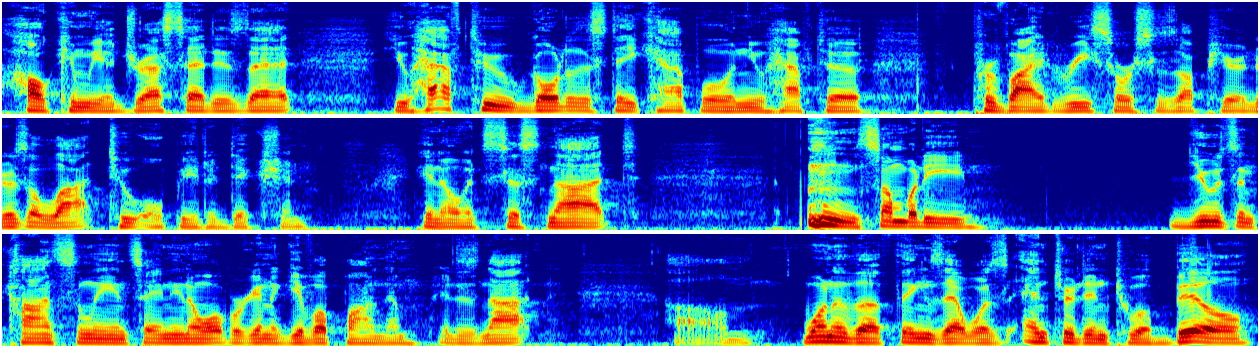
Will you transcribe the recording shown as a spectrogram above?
how can we address that is that you have to go to the state capital and you have to provide resources up here. There's a lot to opiate addiction. You know, it's just not somebody using constantly and saying, you know what, we're going to give up on them. It is not. Um, one of the things that was entered into a bill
